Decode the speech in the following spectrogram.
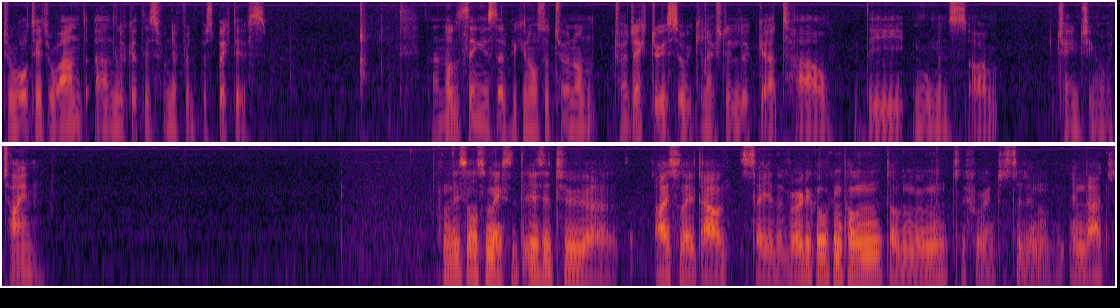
to rotate around and look at this from different perspectives. Another thing is that we can also turn on trajectory so we can actually look at how the movements are changing over time. And this also makes it easy to uh, isolate out, say, the vertical component of the movement, if we're interested in, in that,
